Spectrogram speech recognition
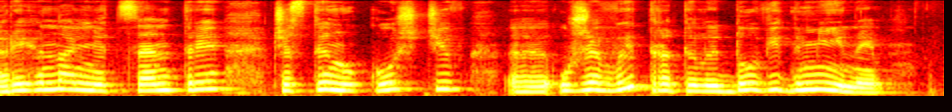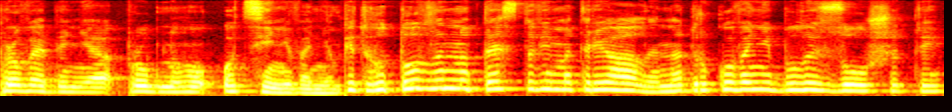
регіональні центри частину коштів вже витратили до відміни. Проведення пробного оцінювання підготовлено тестові матеріали, надруковані були зошити.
